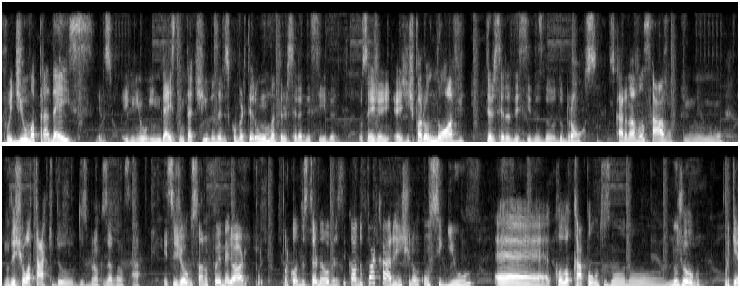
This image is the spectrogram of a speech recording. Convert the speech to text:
foi de 1 para 10. Eles, em, em 10 tentativas, eles converteram uma terceira descida. Ou seja, a gente parou nove terceiras descidas do, do Broncos. Os caras não avançavam. Não, não- não deixou o ataque do- dos Broncos avançar. Esse jogo só não foi melhor por, por conta dos turnovers e causa do placar. A gente não conseguiu é, colocar pontos no, no, no jogo. Porque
